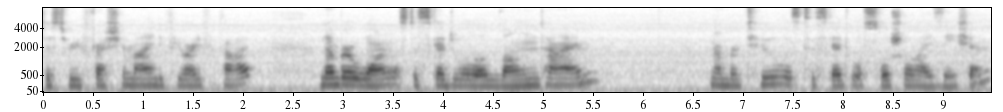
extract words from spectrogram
just to refresh your mind if you already forgot. Number one was to schedule alone time. Number two was to schedule socialization.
